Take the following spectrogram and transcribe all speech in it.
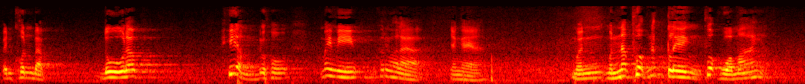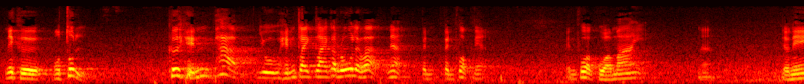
เป็นคนแบบดูแล้ว เฮี้ยมดูไม่มีเขาเรียกว่าอะไรยังไงอะเหมือนเหมือนนักพวกนักเกรงพวกหัวไม้ นี่คือโอตุลคือเห็นภาพอยู่เห็นไกลๆก็รู้เลยว่า เนี่ยเป็นเป็นพวกเนี้ยเป็นพวกหัวไม้นะเดี๋ยวนี้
